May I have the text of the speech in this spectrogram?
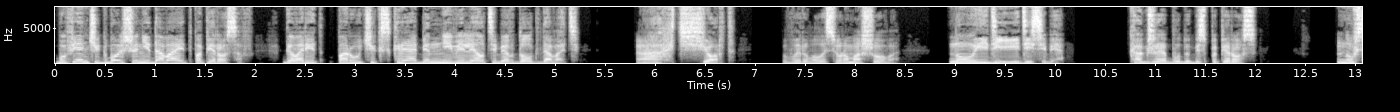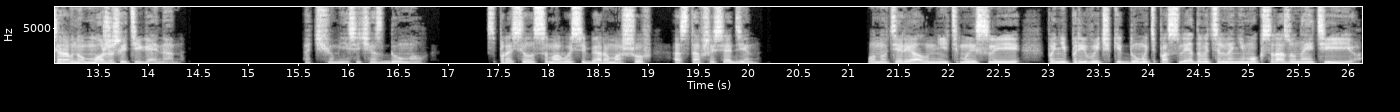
буфенчик больше не давает папиросов. Говорит, поручик Скрябин не велел тебе в долг давать». «Ах, черт!» — вырвалось у Ромашова. «Ну, иди, иди себе. Как же я буду без папирос? Ну, все равно, можешь идти, Гайнан». «О чем я сейчас думал?» — спросил самого себя Ромашов, оставшись один. Он утерял нить мысли и, по непривычке думать последовательно, не мог сразу найти ее.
